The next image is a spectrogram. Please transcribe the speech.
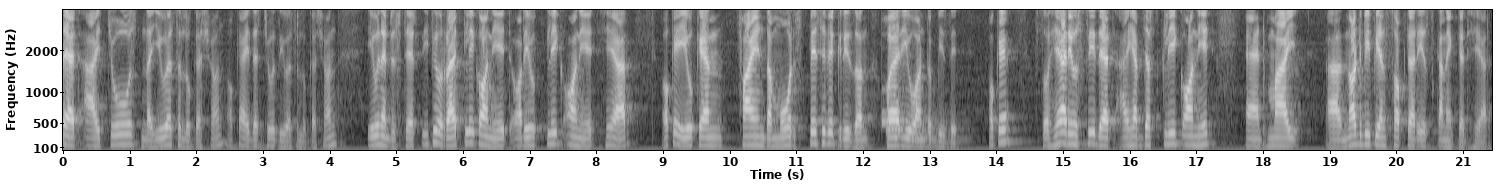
that I choose the USA location. Okay, I just choose USA location. United States. If you right click on it or you click on it here, okay, you can find the more specific reason where you want to visit. Okay, so here you see that I have just click on it and my uh, NordVPN software is connected here.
